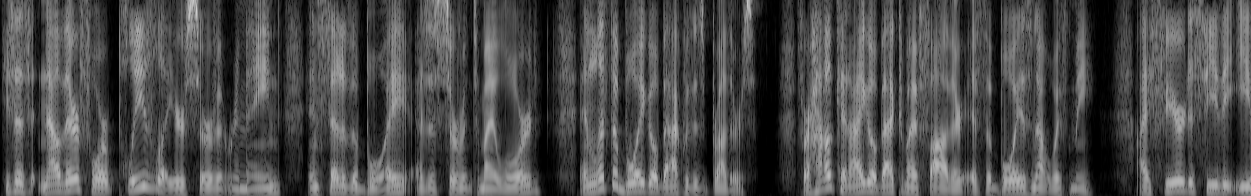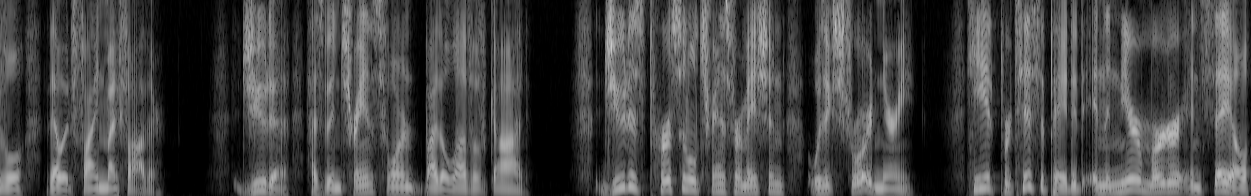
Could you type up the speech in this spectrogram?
He says, Now therefore, please let your servant remain instead of the boy as a servant to my Lord, and let the boy go back with his brothers. For how can I go back to my father if the boy is not with me? I fear to see the evil that would find my father. Judah has been transformed by the love of God. Judah's personal transformation was extraordinary. He had participated in the near murder and sale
